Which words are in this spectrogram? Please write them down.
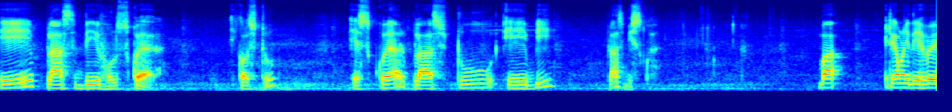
A plus B whole square equals to A square plus two A B plus B square বা এটাকে আমরা যদি এভাবে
